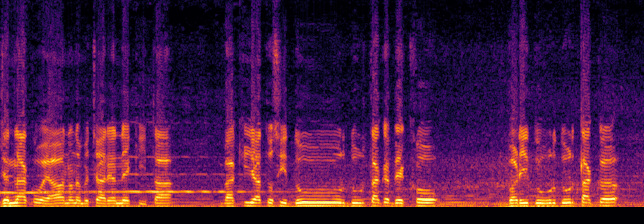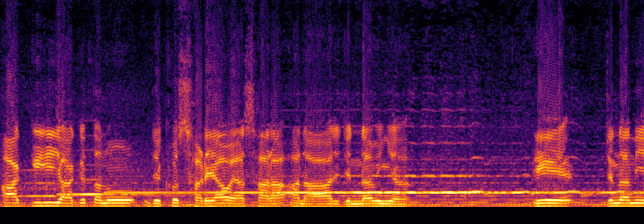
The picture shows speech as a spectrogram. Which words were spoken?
ਜਿੰਨਾ ਕੁ ਹੋਇਆ ਉਹਨਾਂ ਨੇ ਵਿਚਾਰਿਆਂ ਨੇ ਕੀਤਾ। ਬਾਕੀ ਆ ਤੁਸੀਂ ਦੂਰ ਦੂਰ ਤੱਕ ਦੇਖੋ, ਬੜੀ ਦੂਰ ਦੂਰ ਤੱਕ ਅੱਗ ਹੀ ਅੱਗ ਤੁਹਾਨੂੰ ਦੇਖੋ ਸੜਿਆ ਹੋਇਆ ਸਾਰਾ ਅਨਾਜ ਜਿੰਨਾ ਵੀ ਆ। ਇਹ ਜਿਨ੍ਹਾਂ ਨੇ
